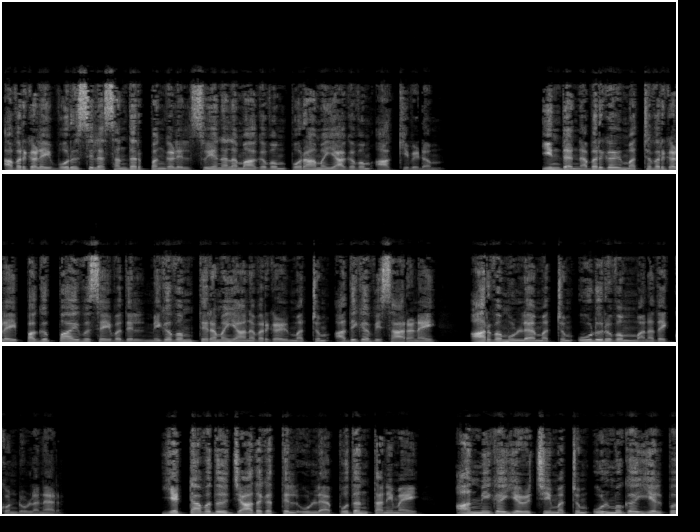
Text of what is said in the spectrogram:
அவர்களை ஒரு சில சந்தர்ப்பங்களில் சுயநலமாகவும் பொறாமையாகவும் ஆக்கிவிடும். இந்த நபர்கள் மற்றவர்களை பகுப்பாய்வு செய்வதில் மிகவும் திறமையானவர்கள் மற்றும் அதிக விசாரணை ஆர்வமுள்ள மற்றும் ஊடுருவும் மனதைக் கொண்டுள்ளனர். எட்டாவது ஜாதகத்தில் உள்ள புதன் தனிமை ஆன்மீக எழுச்சி மற்றும் உள்முக இயல்பு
